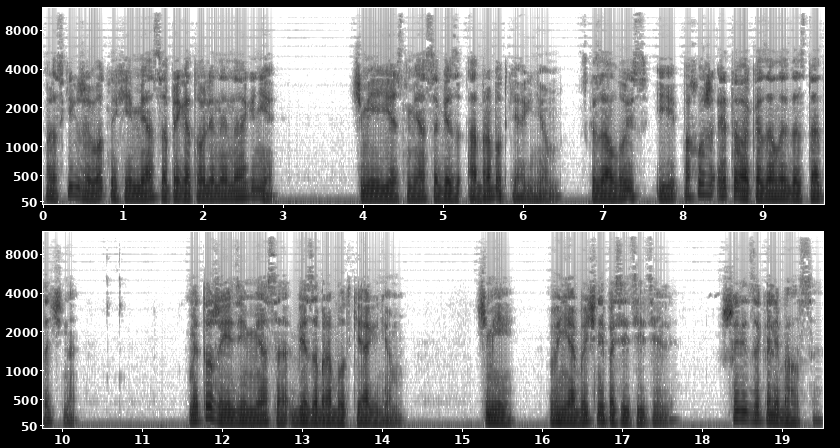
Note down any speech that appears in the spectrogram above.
морских животных и мясо, приготовленное на огне». «Чми ест мясо без обработки огнем», — сказал Луис, и, похоже, этого оказалось достаточно. «Мы тоже едим мясо без обработки огнем». «Чми, вы необычный посетитель». Шевит заколебался.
